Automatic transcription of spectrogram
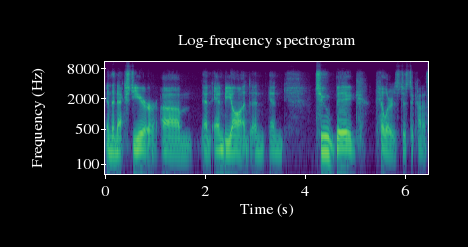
in the next year um, and and beyond. And and two big pillars, just to kind of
